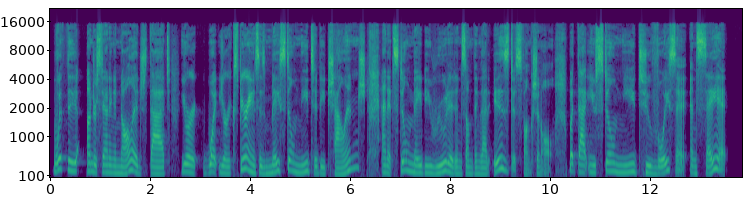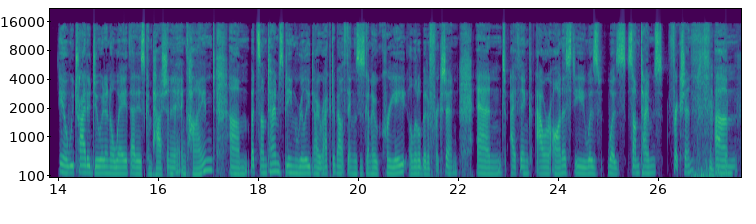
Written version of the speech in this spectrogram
with the understanding and knowledge that your what your experiences may still need to be challenged and it still may be rooted in something that is dysfunctional but that you still need to voice it and say it. You know we try to do it in a way that is compassionate and kind um, but sometimes being really direct about things is going to create a little bit of friction. And i think our honesty was was sometimes friction um,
